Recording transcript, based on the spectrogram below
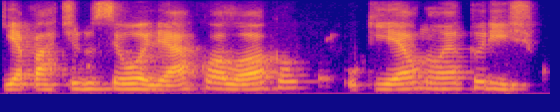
que a partir do seu olhar colocam o que é ou não é turístico.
